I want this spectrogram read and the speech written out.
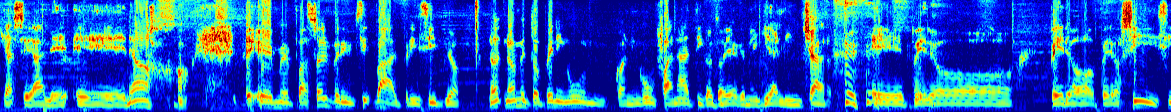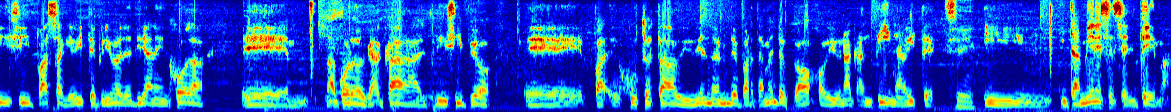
¿Qué hace Ale? Eh, no, eh, me pasó el principio, va, al principio. No, no me topé ningún con ningún fanático todavía que me quiera linchar. Eh, pero, pero, pero sí, sí, sí, pasa que viste, primero te tiran en joda. Eh, me acuerdo que acá al principio eh, pa- justo estaba viviendo en un departamento que abajo había una cantina, ¿viste? Sí. Y, y también ese es el tema.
